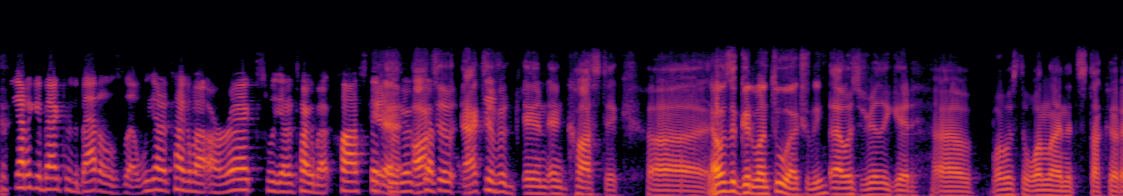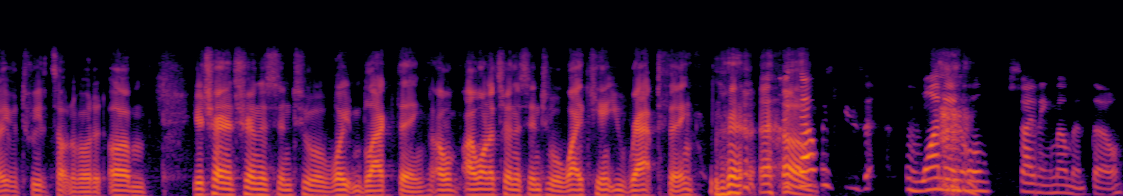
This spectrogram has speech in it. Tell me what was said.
we got to get back to the battles, though. We got to talk about RX. We got to talk about Caustic. yeah, we gotta talk Aktive, Aktive and, and caustic. Uh, that was a good one too, actually. That was really good. Uh, what was the one line that stuck out? I even tweeted something about it. Um, you're trying to turn this into a white and black thing. I, I want to turn this into a why can't you rap thing. Um, that was his one and only shining moment, though.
